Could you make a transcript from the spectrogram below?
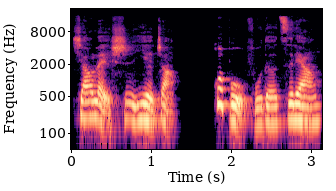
消累世业障，或补福德资粮，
